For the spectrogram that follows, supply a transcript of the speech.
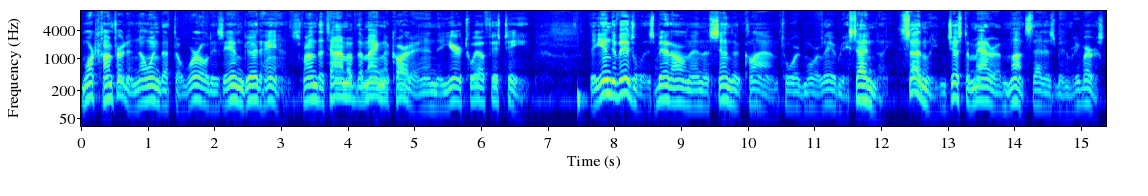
More comfort in knowing that the world is in good hands from the time of the Magna Carta in the year 1215 the individual has been on an ascendant climb toward more liberty. Suddenly, suddenly, in just a matter of months, that has been reversed.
